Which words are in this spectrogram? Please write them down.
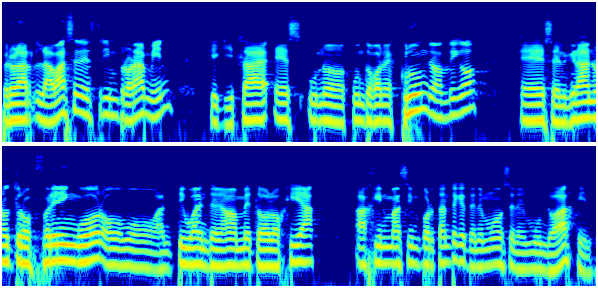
Pero la, base de Stream Programming, que quizá es uno junto con Scrum, ya os digo, es el gran otro framework o, antiguamente llamado metodología ágil más importante que tenemos en el mundo ágil.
